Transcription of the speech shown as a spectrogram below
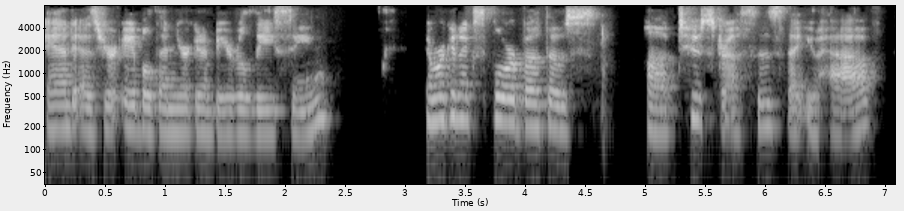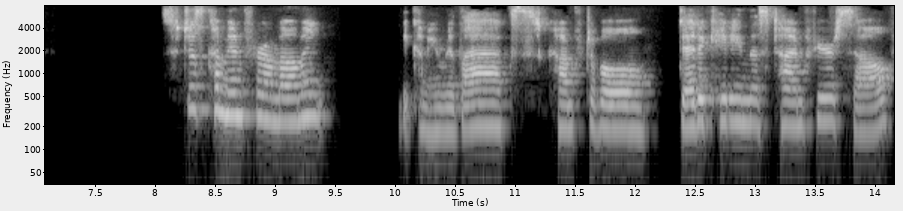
And as you're able, then you're going to be releasing. And we're going to explore both those uh, two stresses that you have. So just come in for a moment, becoming relaxed, comfortable, dedicating this time for yourself.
